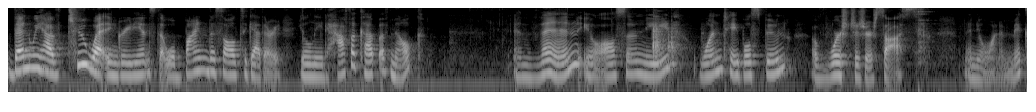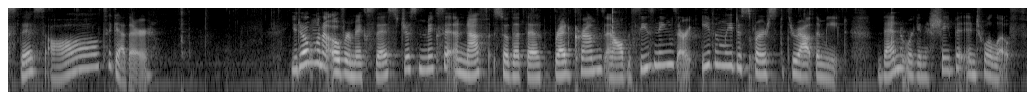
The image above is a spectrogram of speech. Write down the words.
Then we have two wet ingredients that will bind this all together. You'll need half a cup of milk, and then you'll also need one tablespoon of Worcestershire sauce. Then you'll want to mix this all together. You don't want to overmix this, just mix it enough so that the breadcrumbs and all the seasonings are evenly dispersed throughout the meat. Then we're going to shape it into a loaf.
